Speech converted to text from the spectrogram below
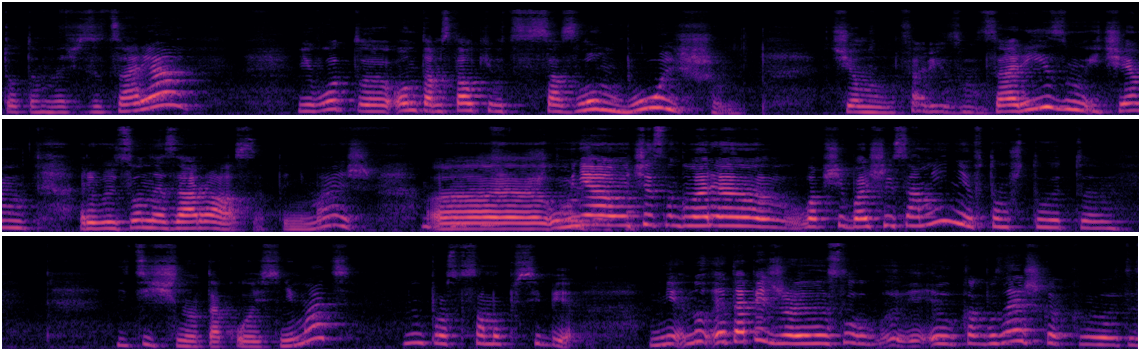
то там, значит, за царя. И вот э, он там сталкивается со злом большим, чем царизм, царизм и чем революционная зараза, понимаешь? Э, у меня, честно говоря, вообще большие сомнения в том, что это этично такое снимать, ну, просто само по себе. Мне, ну, это опять же, э, э, как бы, знаешь, как это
